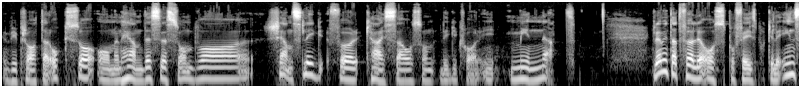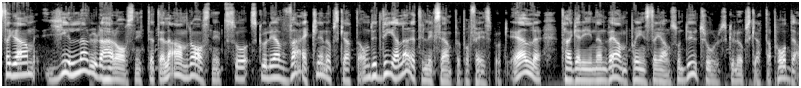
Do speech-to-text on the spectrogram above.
Vi pratar också om en händelse som var känslig för Kajsa och som ligger kvar i minnet. Glöm inte att följa oss på Facebook eller Instagram. Gillar du det här avsnittet eller andra avsnitt så skulle jag verkligen uppskatta om du delar det till exempel på Facebook eller taggar in en vän på Instagram som du tror skulle uppskatta podden.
